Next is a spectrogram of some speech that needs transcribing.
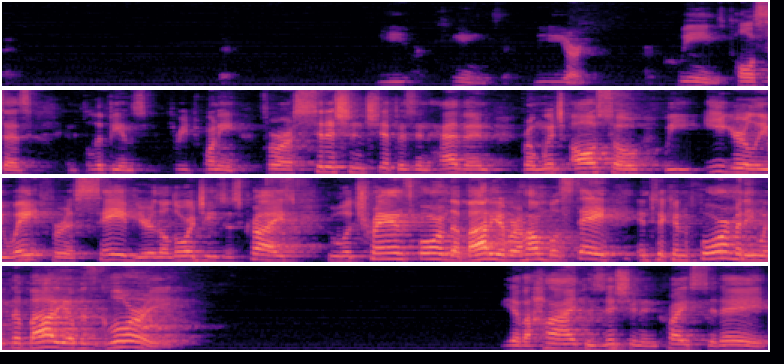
that, that we are kings, that we are, queens. Paul says in Philippians 3:20 for our citizenship is in heaven from which also we eagerly wait for a savior the Lord Jesus Christ who will transform the body of our humble state into conformity with the body of his glory. We have a high position in Christ today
